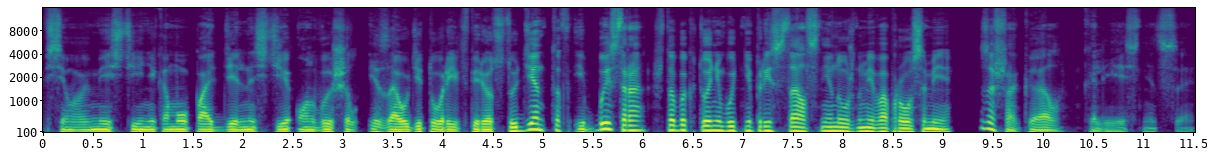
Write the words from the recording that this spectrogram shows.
всем вместе и никому по отдельности, он вышел из аудитории вперед студентов и быстро, чтобы кто-нибудь не пристал с ненужными вопросами, зашагал к лестнице.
